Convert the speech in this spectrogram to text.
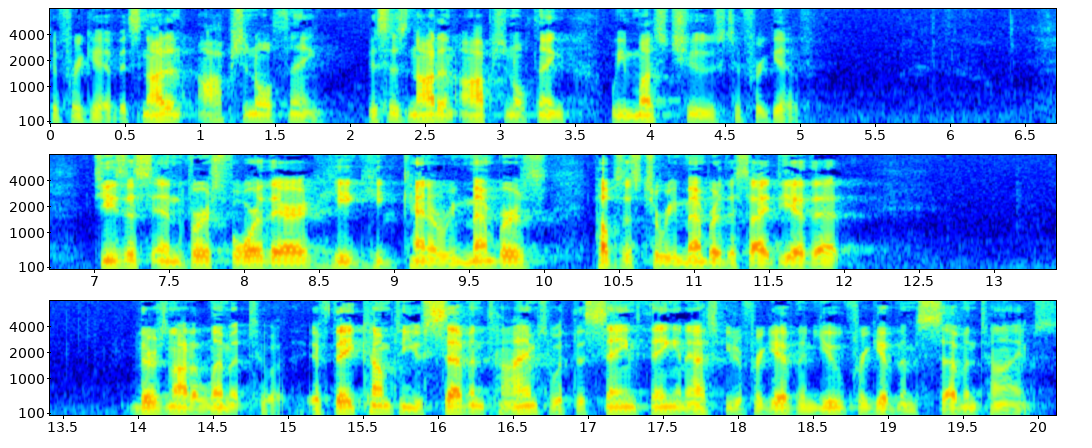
to forgive. It's not an optional thing. This is not an optional thing. We must choose to forgive. Jesus, in verse 4 there, he, he kind of remembers, helps us to remember this idea that there's not a limit to it. If they come to you seven times with the same thing and ask you to forgive, then you forgive them seven times.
